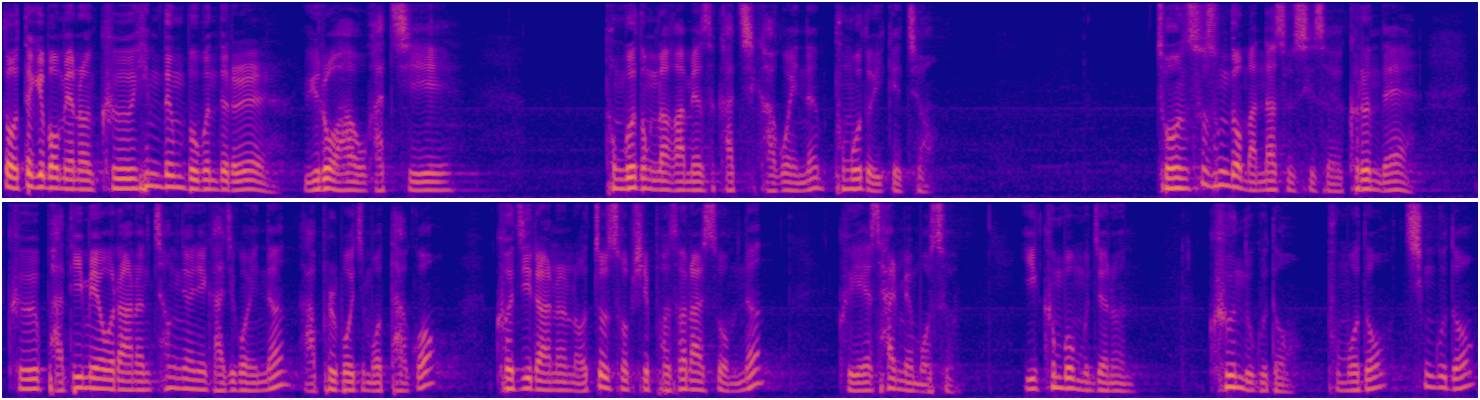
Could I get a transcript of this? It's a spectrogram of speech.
또 어떻게 보면은 그 힘든 부분들을 위로하고 같이 동거동락하면서 같이 가고 있는 부모도 있겠죠. 좋은 스승도 만났을 수 있어요. 그런데 그 바디메오라는 청년이 가지고 있는 앞을 보지 못하고 거지라는 어쩔 수 없이 벗어날 수 없는 그의 삶의 모습. 이 근본 문제는 그 누구도 부모도 친구도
